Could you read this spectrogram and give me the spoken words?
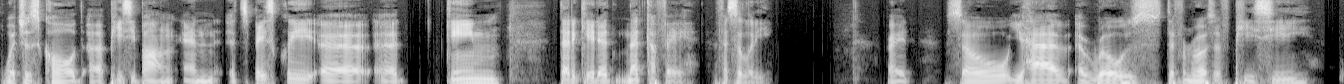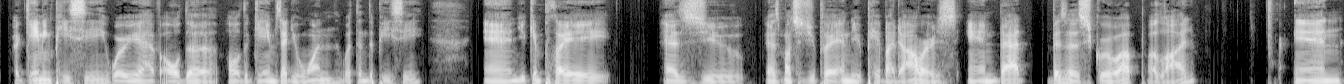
which is called uh, pc bang. And it's basically a, a game dedicated net cafe facility right? So you have a rows different rows of pc a gaming pc where you have all the all the games that you won within the pc and you can play as you as much as you play and you pay by the hours. And that business grew up a lot, and,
